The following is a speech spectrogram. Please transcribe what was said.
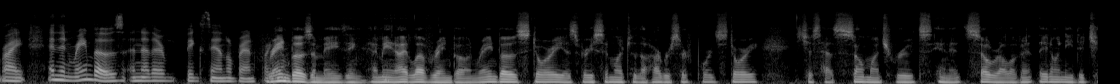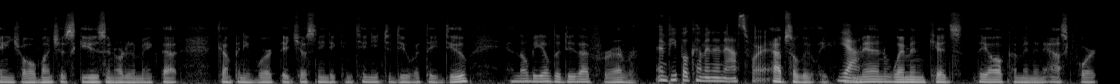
Right, and then Rainbow's another big sandal brand for you. Rainbow's amazing. I mean, I love Rainbow, and Rainbow's story is very similar to the Harbour Surfboard story. It just has so much roots, and it's so relevant. They don't need to change a whole bunch of SKUs in order to make that company work. They just need to continue to do what they do, and they'll be able to do that forever. and people come in and ask for it. Absolutely. Yeah. Men, women, kids, they all come in and ask for it.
